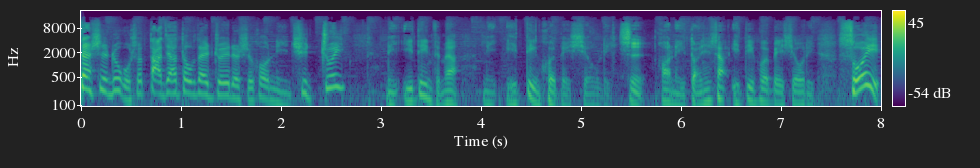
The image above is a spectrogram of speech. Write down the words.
但是如果说大家都在追的时候，你去追，你一定怎么样？你一定会被修理。是，好，你短信上一定会被修理。所以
